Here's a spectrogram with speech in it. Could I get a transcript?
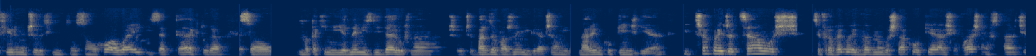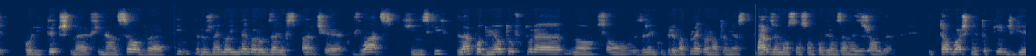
firmy, przede wszystkim to są Huawei i ZTE, które są no, takimi jednymi z liderów, na, czy, czy bardzo ważnymi graczami na rynku 5G. I trzeba powiedzieć, że całość cyfrowego jedwabnego szlaku opiera się właśnie o wsparcie polityczne, finansowe i różnego innego rodzaju wsparcie władz chińskich dla podmiotów, które no, są z rynku prywatnego, natomiast bardzo mocno są powiązane z rządem. I to właśnie to 5G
